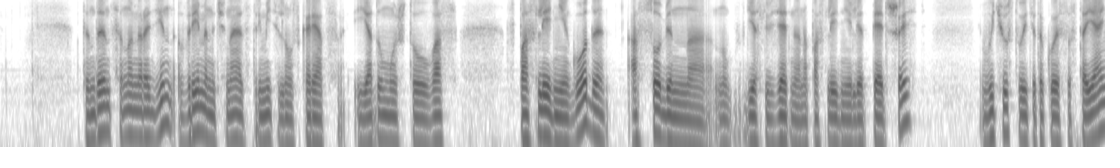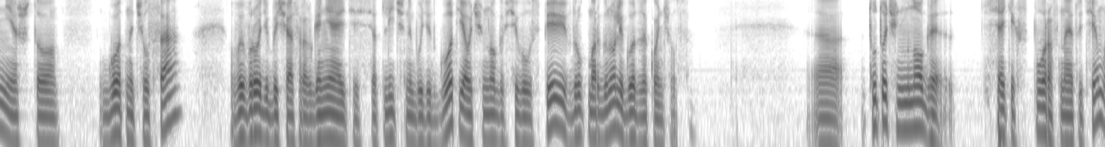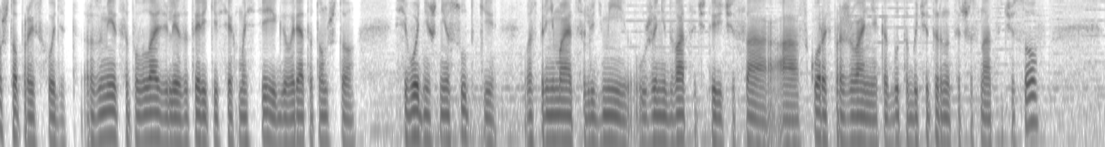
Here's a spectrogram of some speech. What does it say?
Тенденция номер один – время начинает стремительно ускоряться. И я думаю, что у вас в последние годы, особенно, ну, если взять, наверное, последние лет 5-6, вы чувствуете такое состояние, что год начался, вы вроде бы сейчас разгоняетесь, отличный будет год, я очень много всего успею, и вдруг моргнули, год закончился. Э, тут очень много всяких споров на эту тему, что происходит. Разумеется, повылазили эзотерики всех мастей и говорят о том, что сегодняшние сутки воспринимаются людьми уже не 24 часа, а скорость проживания как будто бы 14-16 часов –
